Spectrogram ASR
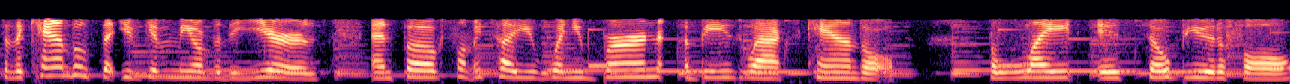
for the candles that you've given me over the years. And folks, let me tell you, when you burn a beeswax candle, the light is so beautiful,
